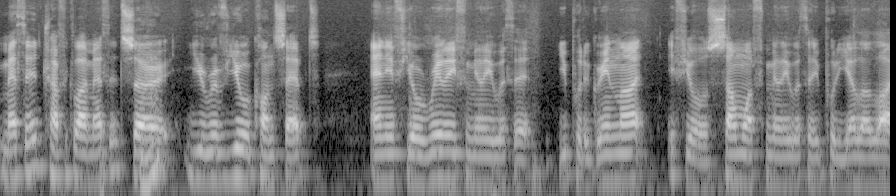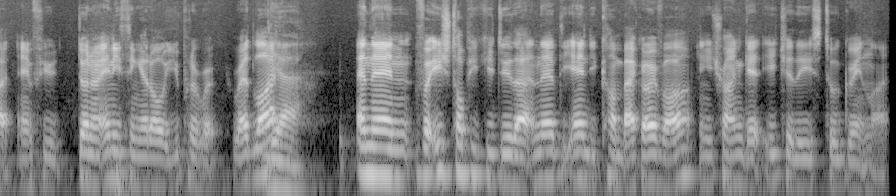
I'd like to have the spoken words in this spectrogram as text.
method, traffic light method. So Mhm. you review a concept, and if you're really familiar with it, you put a green light. If you're somewhat familiar with it, you put a yellow light. And if you don't know anything at all, you put a re- red light. Yeah. And then for each topic, you do that. And then at the end, you come back over and you try and get each of these to a green light.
